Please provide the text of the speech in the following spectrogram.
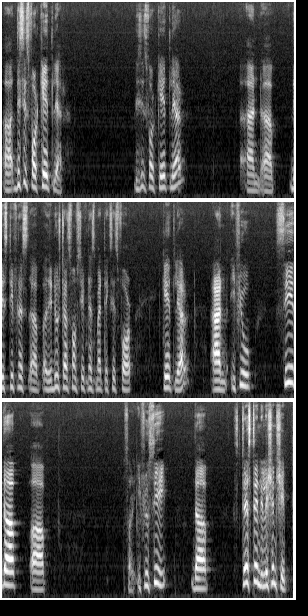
uh, this is for kth layer, this is for kth layer and uh, this stiffness uh, reduced transform stiffness matrix is for kth layer and if you see the uh, sorry if you see the stress strain relationship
